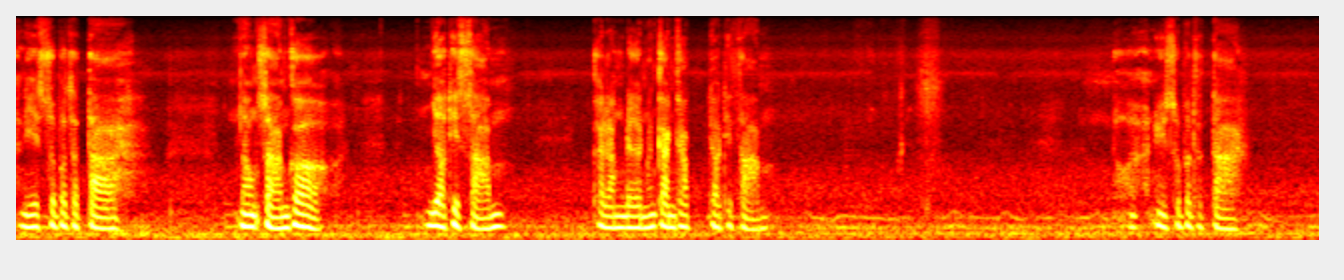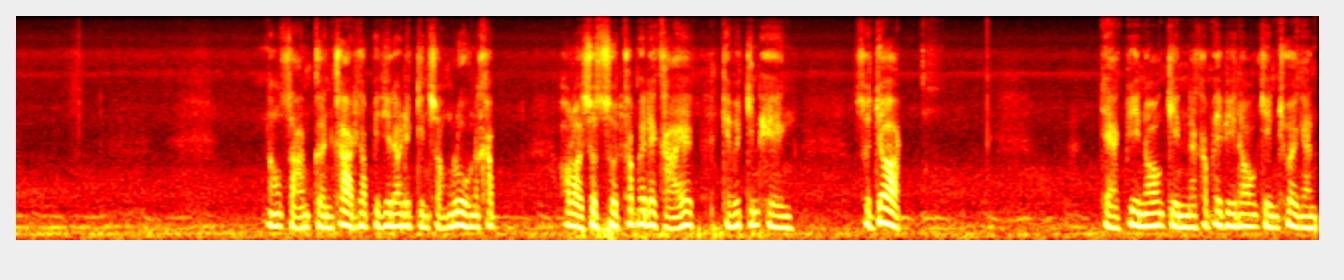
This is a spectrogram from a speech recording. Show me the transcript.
อันนี้ซุปเปอร์สตาร์น้องสามก็ยอดที่สามกำลังเดินเหมือนกันครับ ยอดที่สามอันนี้ซุปเปอร์สตาร์น้องสามเกินคาดครับปีที่แล้วได้กินสองลูกนะครับ อร่อยสุดๆ ครับไม่ได้ขายเก็บไว้กินเอง สุดยอด แจกพี่น้องกินนะครับ ให้พี่น้องกินช่วยกัน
